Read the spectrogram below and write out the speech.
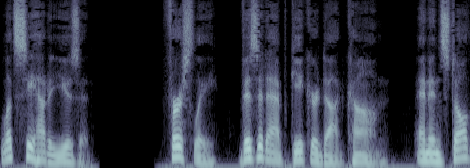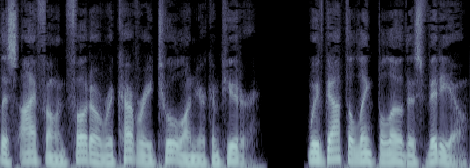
let's see how to use it. Firstly, visit appgeeker.com and install this iPhone photo recovery tool on your computer. We've got the link below this video,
